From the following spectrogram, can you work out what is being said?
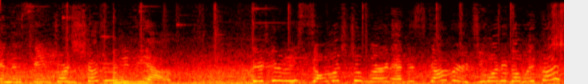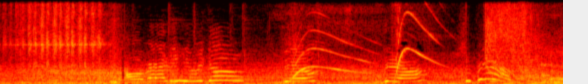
In the St. George Children's Museum. There's to be so much to learn and discover. Do you want to go with us? Alrighty, here we go. Zim, zam, shabam.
